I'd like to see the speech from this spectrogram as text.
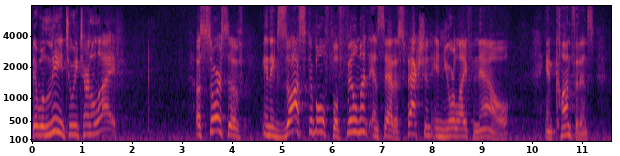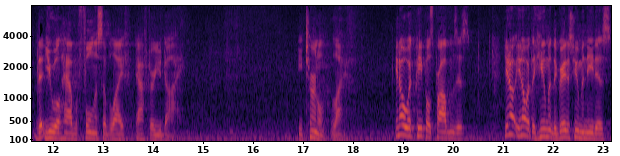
that will lead to eternal life. A source of inexhaustible fulfillment and satisfaction in your life now, and confidence that you will have a fullness of life after you die. Eternal life. You know what people's problems is? You know, you know what the human, the greatest human need is?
